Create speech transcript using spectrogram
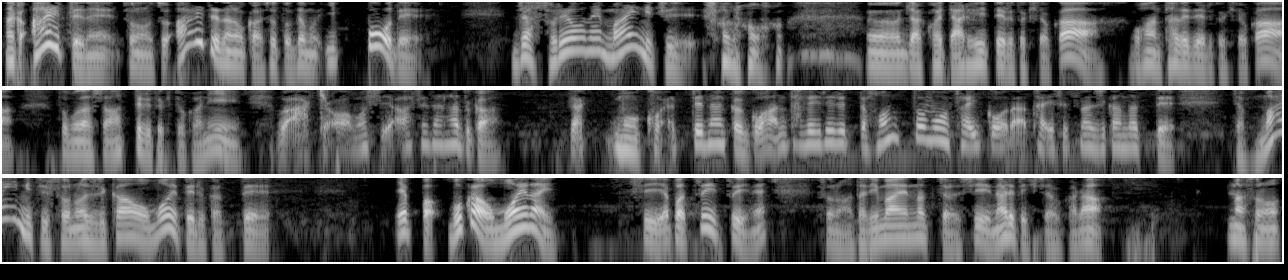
なんかあえてね、その、ちょ、あえてなのかちょっとでも一方で、じゃあそれをね、毎日、その、うん、じゃあこうやって歩いてる時とか、ご飯食べてる時とか、友達と会ってる時とかに、うわ今日も幸せだなとか、もうこうやってなんかご飯食べれるって本当もう最高だ、大切な時間だって、じゃあ毎日その時間を思えてるかって、やっぱ僕は思えないし、やっぱついついね、その当たり前になっちゃうし、慣れてきちゃうから、まあその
